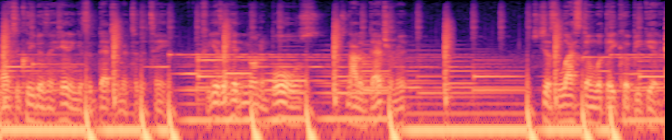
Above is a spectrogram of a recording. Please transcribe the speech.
Maxi Kleber isn't hitting, it's a detriment to the team. If he isn't hitting on the Bulls, it's not a detriment. It's just less than what they could be getting.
